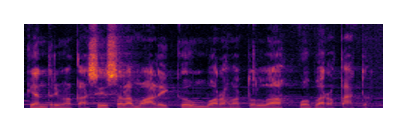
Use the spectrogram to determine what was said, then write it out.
Sekian terima kasih. Assalamualaikum warahmatullahi wabarakatuh.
